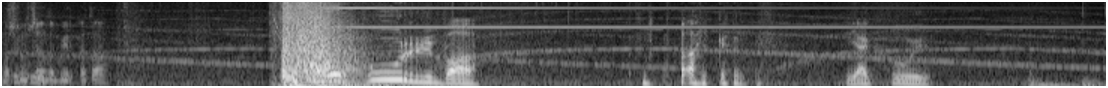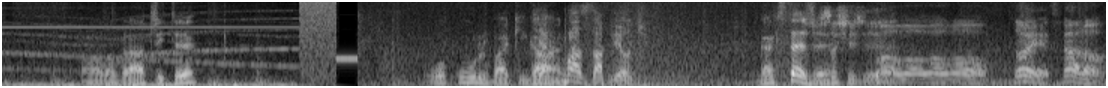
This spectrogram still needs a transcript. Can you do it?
Masz klucze do Birkota? O kurwa! Parker. Jak chuj. O dobra, czyli ty? O kurwa, jaki gang. Jak pas zapiąć? Gangsterzy. Co się dzieje? Wow, wow, wow, wow. To jest, halo.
